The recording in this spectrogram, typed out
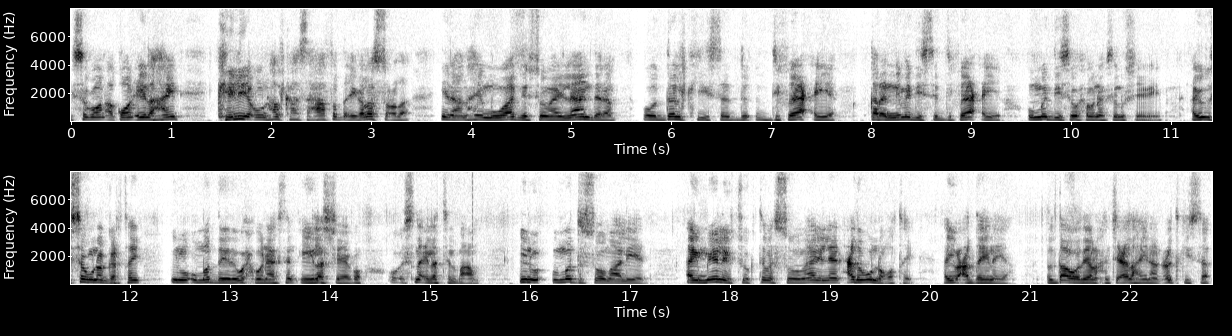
isagoon aqoon ii lahayn keliya uun halkaa saxaafadda igala socda inaan ahay muwaadin somalilandera oo dalkiisa difaacaya qarannimadiisa difaacaya ummaddiisa wax wanaagsan u sheegaya. Ayuu isaguna gartay inuu ummaddeeda wax wanaagsan iila sheego oo isna ila tilmaamo. Inuu ummadda soomaaliyeed ay meelay joogtaba somalilan cadow u noqotay ayuu caddaynaya. Bal daawadayaal waxaan jecelahay inaan codkiisa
